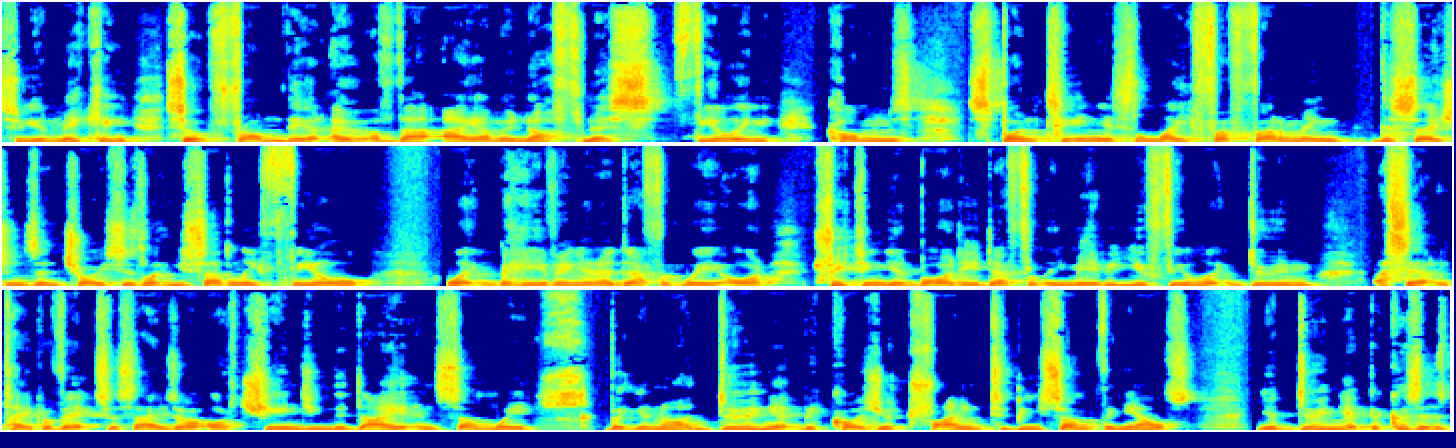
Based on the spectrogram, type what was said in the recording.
So you're making, so from there, out of that I am enoughness feeling comes spontaneous life affirming decisions and choices. Like you suddenly feel like behaving in a different way or treating your body differently. Maybe you feel like doing a certain type of exercise or, or changing the diet in some way, but you're not doing it because you're trying to be something else. You're doing it because it's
